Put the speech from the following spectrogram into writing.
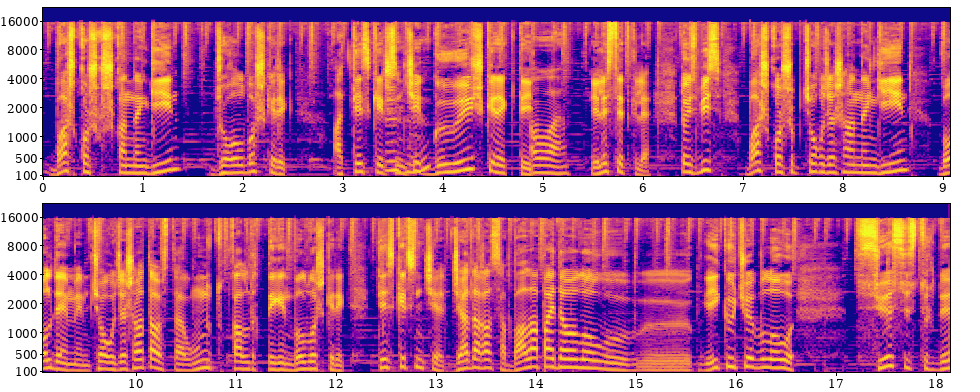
баш кошушкандан кийин жоголбош керек а тескерисинче көбөйүш керек дейт. Ооба. Элестеткиле. То есть биз баш кошуп чогуу жашагандан кийин болду эми чогуу жашап атабыз да унутуп калдык деген болбош керек. Тескерисинче жада калса бала пайда болобу э, эки үчөө болобу сөзсүз түрдө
